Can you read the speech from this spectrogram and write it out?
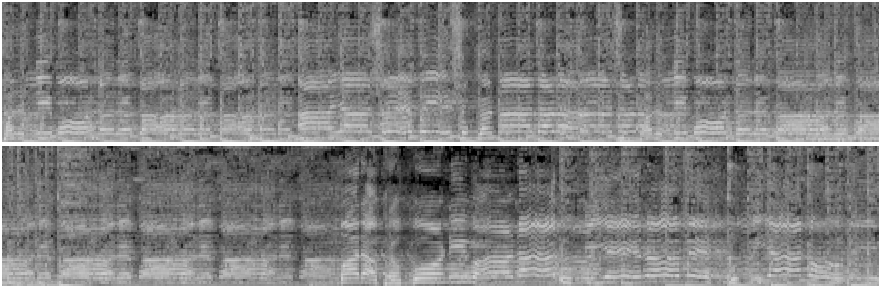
પરતી મોનર કા મારા બ્રહ્મોની વાળા રૂપિયે રમે, રૂપિયાનો નહીં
